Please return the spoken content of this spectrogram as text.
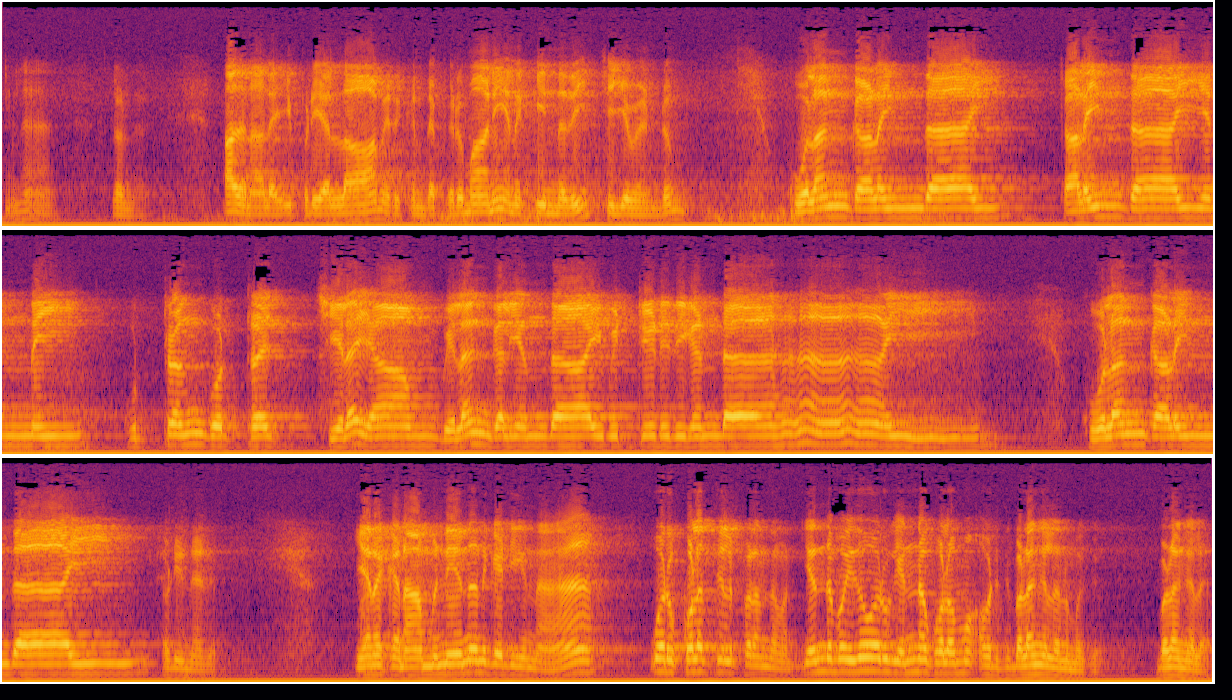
என்ன? சொன்னார். அதனால இப்படி எல்லாம் இருக்கின்ற பெருமானி எனக்கு இன்னதை செய்ய வேண்டும். குலங்களைந்தாய் களைந்தாய் என்னை குற்றங்கொற்ற சிலையாம் விலங்கல் எந்தாய் விட்டிடுதி கண்டாய். குலங்களைந்தாய் அப்படின்னாரு. எனக்கு நான் முன்ன என்னன்னு கேட்டீங்கன்னா ஒரு குளத்தில் பிறந்தவன். எந்த ஏதோ ஒரு என்ன குளமோ அவருக்கு விளங்கல நமக்கு. விளங்கல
